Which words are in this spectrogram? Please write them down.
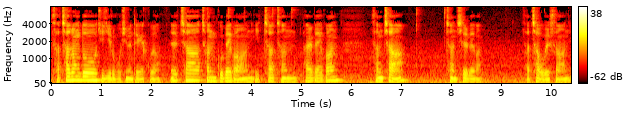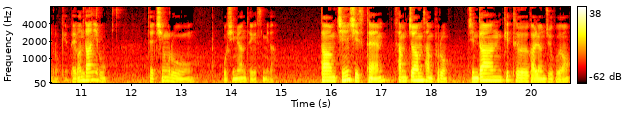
4차 정도 지지로 보시면 되겠고요. 1차 1900원 2차 1800원 3차 1700원 4차 5일선 이렇게 100원 단위로 대칭으로 보시면 되겠습니다. 다음 진 시스템 3.3% 진단 키트 관련주고요.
